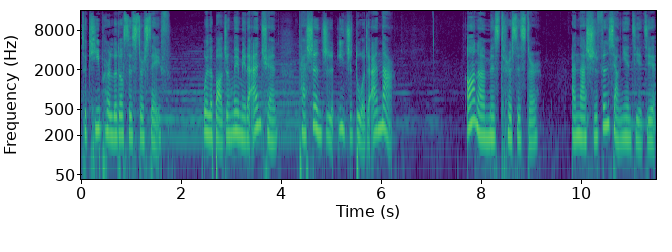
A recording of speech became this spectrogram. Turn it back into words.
to keep her little sister safe。为了保证妹妹的安全，她甚至一直躲着安娜。Anna missed her sister。安娜十分想念姐姐。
